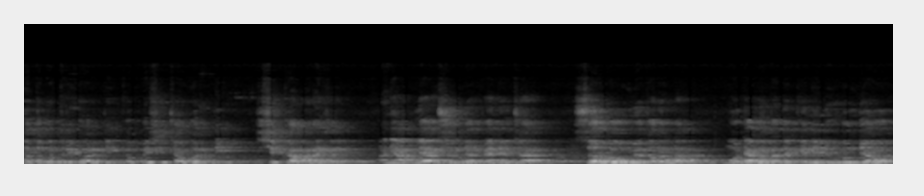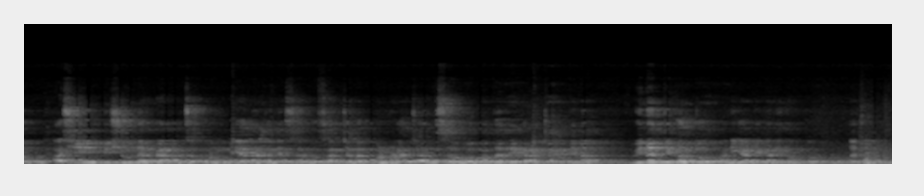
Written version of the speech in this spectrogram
मतपत्रिकेवरती कपशीच्या वरती शिक्का मारायचा आहे. आणि आपल्या शिवनेर पॅनेलच्या सर्व उमेदवारांना मोठ्या मताधिक्याने निवडून द्यावं अशी मी शिवनेर पॅनलचा प्रमुख या नात्याने सर्व संचालक मंडळाच्या आणि सर्व पदाधिकाऱ्यांच्या वतीनं विनंती करतो आणि या ठिकाणी थांबतो धन्यवाद.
